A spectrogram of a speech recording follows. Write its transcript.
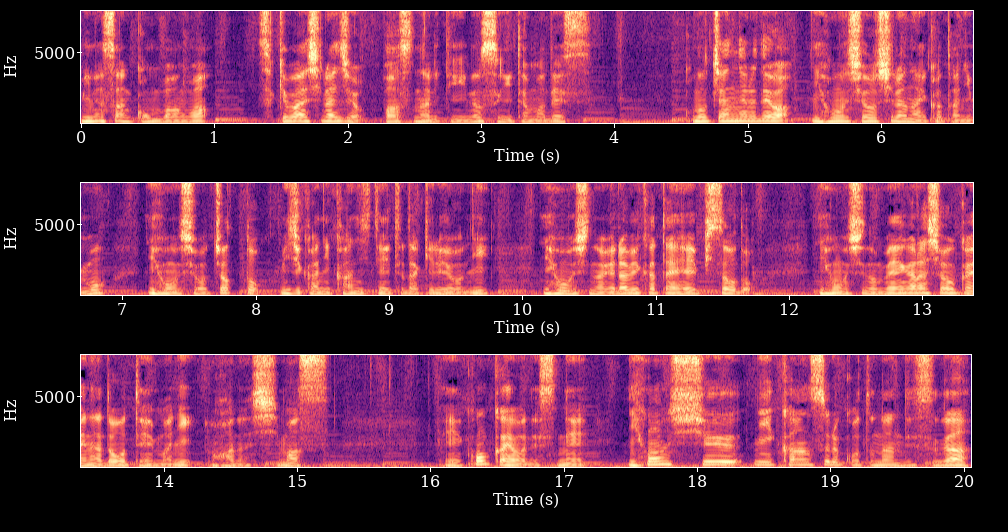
皆さんこんばんは。酒林ラジオパーソナリティの杉玉です。このチャンネルでは日本酒を知らない方にも日本酒をちょっと身近に感じていただけるように日本酒の選び方やエピソード日本酒の銘柄紹介などをテーマにお話しします、えー、今回はですね日本酒に関することなんですが、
